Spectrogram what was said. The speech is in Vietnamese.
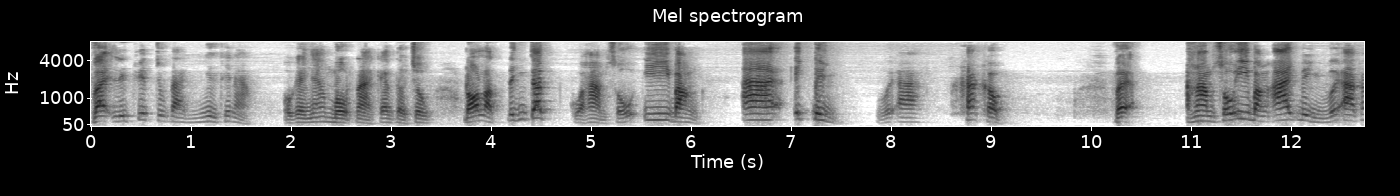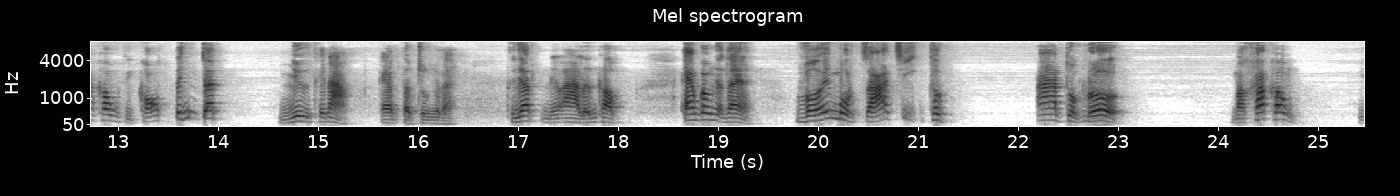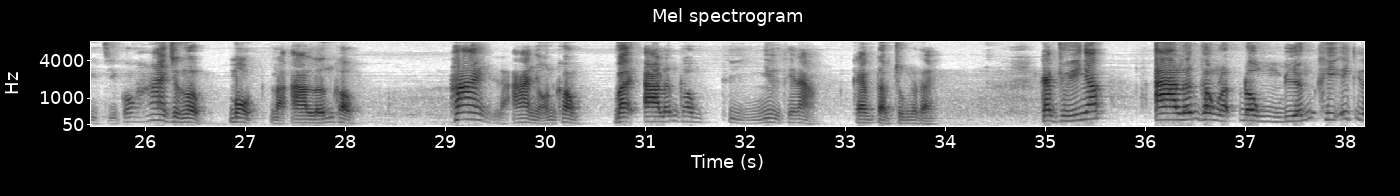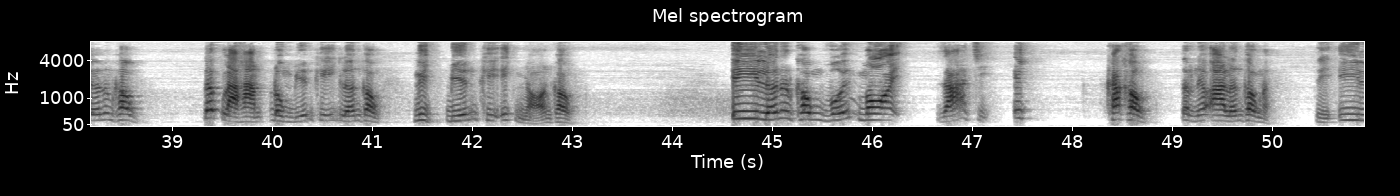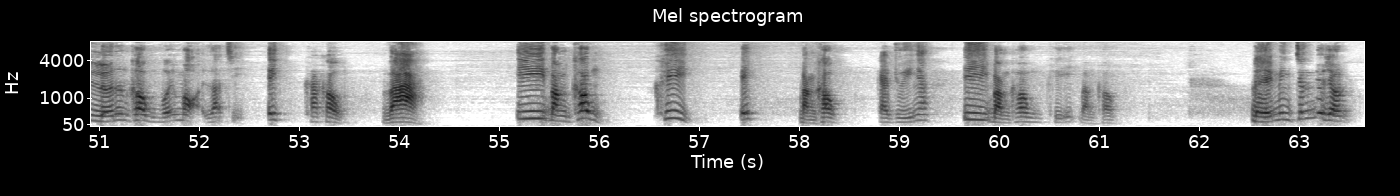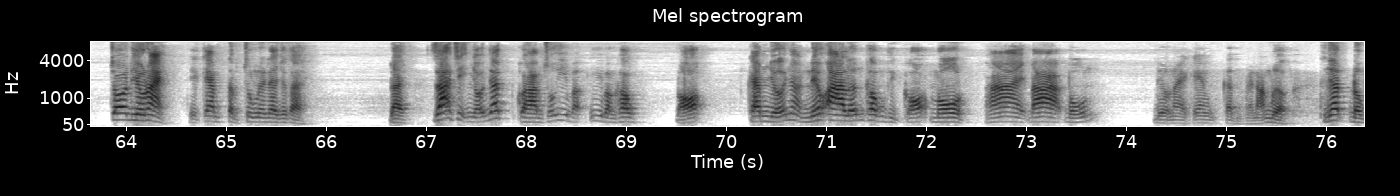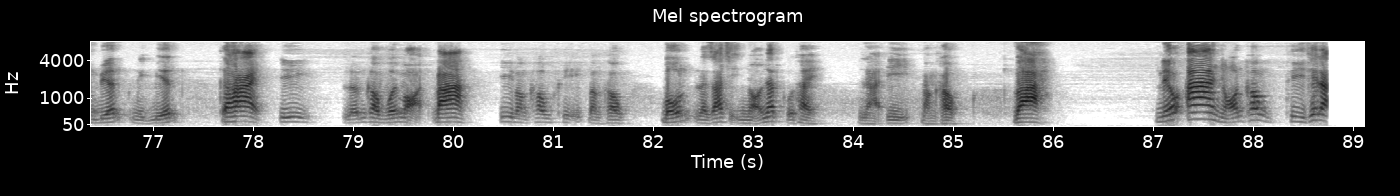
vậy lý thuyết chúng ta như thế nào? Ok nhá, một là các em tập trung. Đó là tính chất của hàm số y bằng a x bình với a khác không? Vậy hàm số y bằng a x bình với a khác không thì có tính chất như thế nào? Các em tập trung cho thầy. Thứ nhất, nếu a lớn không? Em công nhận thầy này, với một giá trị thực a thuộc r mà khác không thì chỉ có hai trường hợp. Một là a lớn không? Hai là a nhỏ hơn không? Vậy a lớn không thì như thế nào? Các em tập trung cho thầy. Các em chú ý nhé a lớn không là đồng biến khi x lớn hơn không? Tức là hàm đồng biến khi x lớn không? Nghịch biến khi x nhỏ hơn không? Y lớn hơn không với mọi giá trị x khác không? Tức là nếu a lớn không này, thì y lớn hơn không với mọi giá trị x khác không? Và y bằng không khi x bằng không các em chú ý nhé y bằng không khi x bằng không. Để minh chứng cho điều, cho điều này thì các em tập trung lên đây cho thầy. Đây giá trị nhỏ nhất của hàm số y bằng y bằng không đó. Các em nhớ nhá nếu a lớn không thì có 1, 2, 3, 4 điều này các em cần phải nắm được. Thứ nhất đồng biến nghịch biến. Thứ hai y lớn không với mọi. Ba y bằng không khi x bằng không. Bốn là giá trị nhỏ nhất của thầy là y bằng không. Và nếu a nhỏ hơn không thì thế nào?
